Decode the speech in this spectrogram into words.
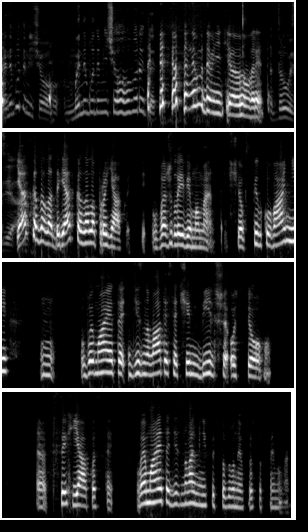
Ми не будемо нічого. Ми не будемо нічого говорити. Ми не будемо нічого говорити. Друзі, а- Я сказала, я сказала про якості, важливі моменти, що в спілкуванні ви маєте дізнаватися чим більше ось цього, е, всіх якостей. Ви маєте дізнавати, мені хтось подзвонив просто в цей момент.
